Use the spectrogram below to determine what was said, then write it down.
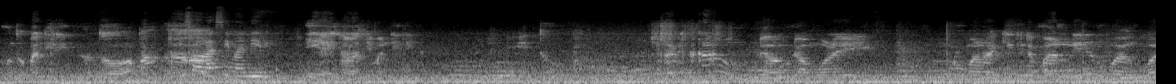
Untuk mandiri untuk apa? Eh, isolasi mandiri. iya isolasi mandiri. Gitu. Tapi sekarang udah udah mulai rumah lagi di depan ini rumah gua.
